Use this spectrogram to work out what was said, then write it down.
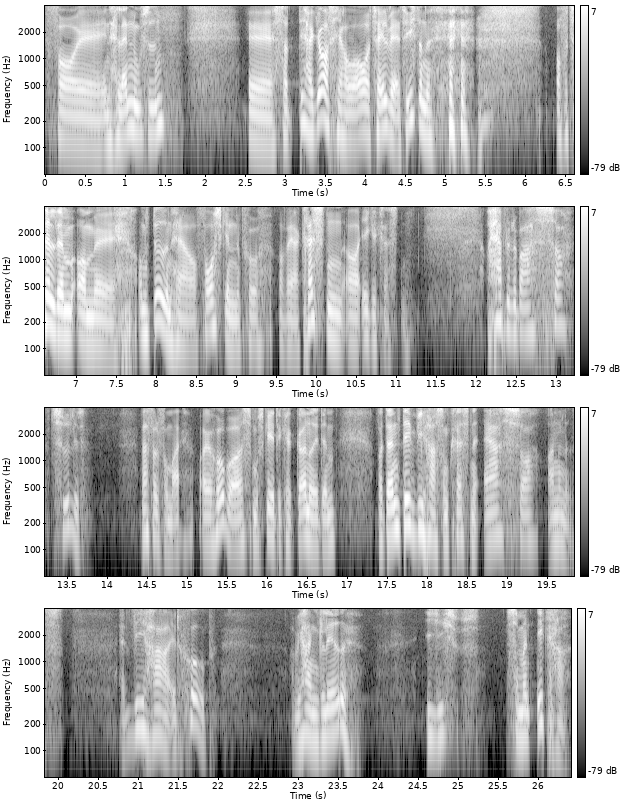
for øh, en halvanden uge siden. Øh, så det har jeg gjort. Jeg har over at tale ved ateisterne. og fortælle dem om, øh, om døden her, og forskellene på at være kristen og ikke-kristen. Og her blev det bare så tydeligt, i hvert fald for mig, og jeg håber også, måske det kan gøre noget i dem, hvordan det, vi har som kristne, er så anderledes. At vi har et håb, og vi har en glæde i Jesus, som man ikke har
